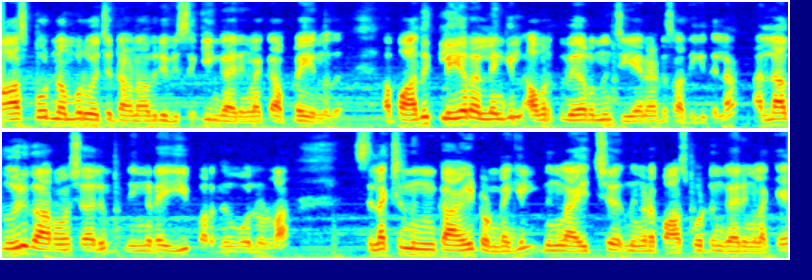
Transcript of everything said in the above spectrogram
പാസ്പോർട്ട് നമ്പർ വെച്ചിട്ടാണ് അവർ വിസയ്ക്കും കാര്യങ്ങളൊക്കെ അപ്ലൈ ചെയ്യുന്നത്. അപ്പോൾ അത് ക്ലിയർ അല്ലെങ്കിൽ അവർക്ക് വേറൊന്നും ചെയ്യാനായിട്ട് സാധിക്കത്തില്ല. അല്ലാതെ ഒരു കാരണവശാലും നിങ്ങളുടെ ഈ പറഞ്ഞതുപോലുള്ള സെലക്ഷൻ നിങ്ങൾക്ക് ആയിട്ടുണ്ടെങ്കിൽ നിങ്ങൾ അയച്ച് നിങ്ങളുടെ പാസ്പോർട്ടും കാര്യങ്ങളൊക്കെ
